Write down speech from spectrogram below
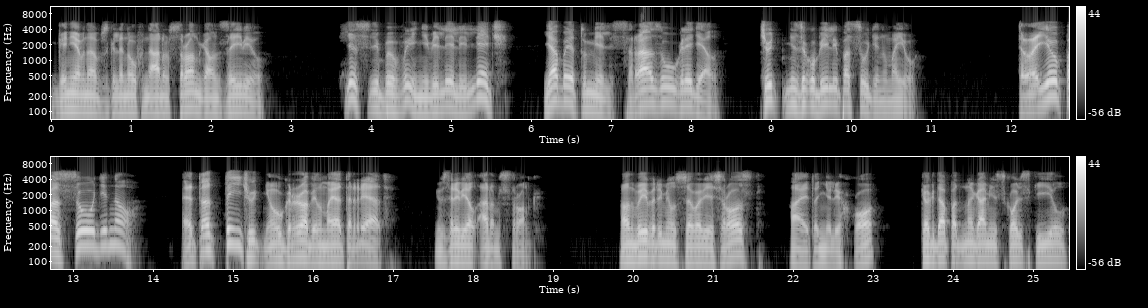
Гневно взглянув на Армстронга, он заявил, «Если бы вы не велели лечь, я бы эту мель сразу углядел. Чуть не загубили посудину мою». «Твою посудину? Это ты чуть не угробил мой отряд!» — взревел Армстронг. Он выпрямился во весь рост, а это нелегко, когда под ногами скользкий ил,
